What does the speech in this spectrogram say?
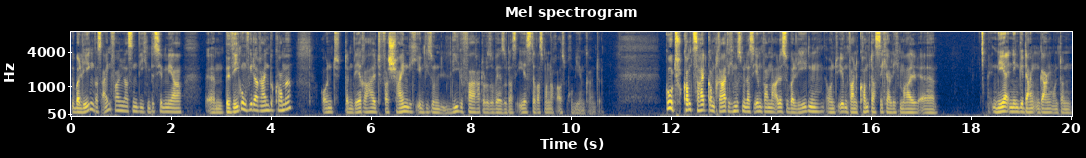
überlegen, was einfallen lassen, wie ich ein bisschen mehr ähm, Bewegung wieder reinbekomme. Und dann wäre halt wahrscheinlich irgendwie so ein Liegefahrrad oder so wäre so das Erste, was man noch ausprobieren könnte. Gut, kommt Zeit, kommt Rat. Ich muss mir das irgendwann mal alles überlegen und irgendwann kommt das sicherlich mal äh, näher in den Gedankengang und dann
